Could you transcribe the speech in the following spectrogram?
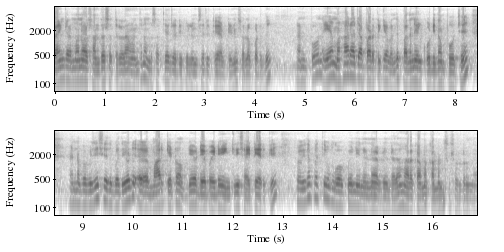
பயங்கரமான ஒரு சந்தோஷத்தில் தான் வந்து நம்ம சத்யா ஜோதி ஃபிலிம்ஸ் இருக்குது அப்படின்னு சொல்லப்படுது. அண்ட் போன ஏன் மகாராஜா படத்துக்கே வந்து பதினேழு கோடி தான் போச்சு. அண்ட் நம்ம விஜய் சேதுபதியோட மார்க்கெட்டும் அப்படியே டே பை டே இன்க்ரீஸ் ஆகிட்டே இருக்குது ஸோ இதை பற்றி உங்கள் ஒப்பீனியன் என்ன அப்படின்றத மறக்காமல் கமெண்ட்ஸை சொல்கிறேங்க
